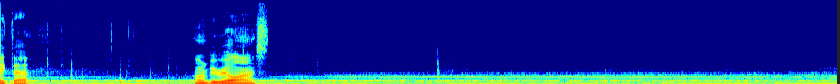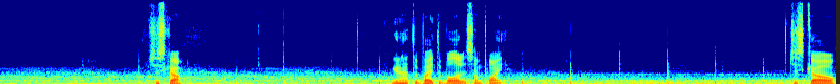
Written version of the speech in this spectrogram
Like that. I'm gonna be real honest. Just go. You're gonna have to bite the bullet at some point. Just go.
